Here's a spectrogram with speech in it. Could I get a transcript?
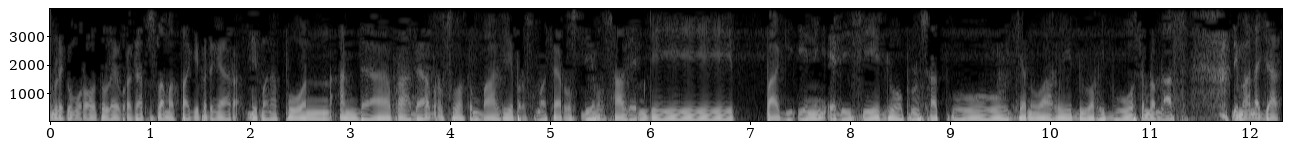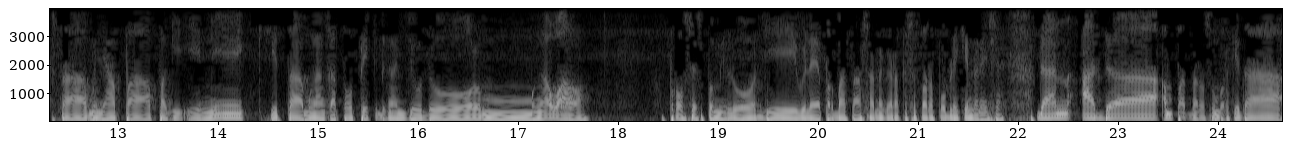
Assalamualaikum warahmatullahi wabarakatuh. Selamat pagi pendengar di mana pun Anda berada. Bersua kembali bersama saya Rusdi Mursalim di pagi ini edisi 21 Januari 2019 di mana jaksa menyapa pagi ini kita mengangkat topik dengan judul mengawal proses pemilu di wilayah perbatasan negara kesatuan Republik Indonesia dan ada empat narasumber kita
